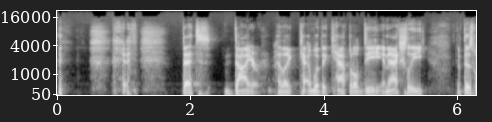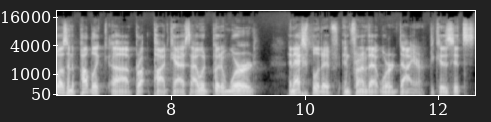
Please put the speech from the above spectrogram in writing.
That's dire. I like with a capital D. And actually, if this wasn't a public uh, podcast, I would put a word, an expletive in front of that word dire because it's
